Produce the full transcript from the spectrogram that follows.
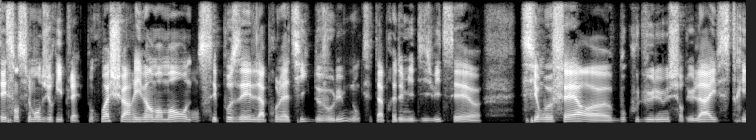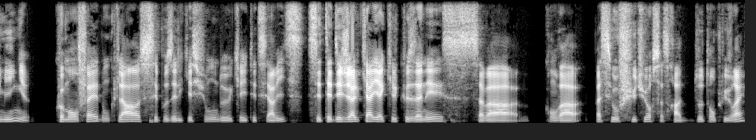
essentiellement du replay. Donc moi, je suis arrivé à un moment où on s'est posé la problématique de volume. Donc c'était après 2018. C'est si on veut faire beaucoup de volume sur du live streaming, comment on fait Donc là, c'est poser des questions de qualité de service. C'était déjà le cas il y a quelques années. Ça va qu'on va passer au futur, ça sera d'autant plus vrai.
